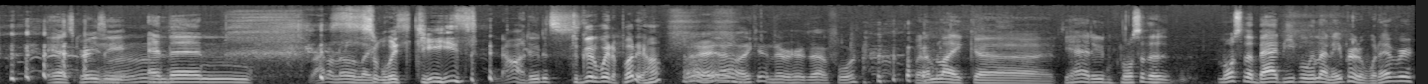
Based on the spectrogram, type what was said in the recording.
yeah, it's crazy. And then I don't know, like Swiss cheese. nah, dude, it's It's a good way to put it, huh? All right, I like it. Never heard that before. But I'm like, uh, yeah, dude. Most of the most of the bad people in that neighborhood or whatever,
